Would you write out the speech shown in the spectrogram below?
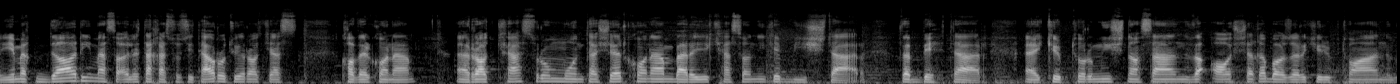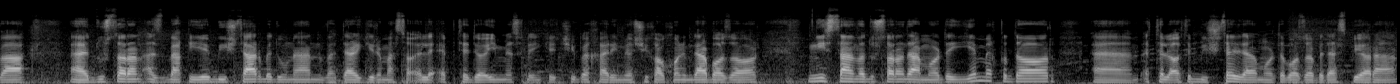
یه مقداری مسائل تخصصی تر رو توی رادکست کاور کنم. رادکست رو منتشر کنم برای کسانی که بیشتر و بهتر. کریپتو رو می‌شناسند و عاشق بازار کریپتو و دوست دارن از بقیه بیشتر بدونن و درگیر مسائل ابتدایی مثل اینکه چی بخریم یا چی کار کنیم در بازار نیستن و دوست دارن در مورد یه مقدار اطلاعات بیشتری در مورد بازار به دست بیارن.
